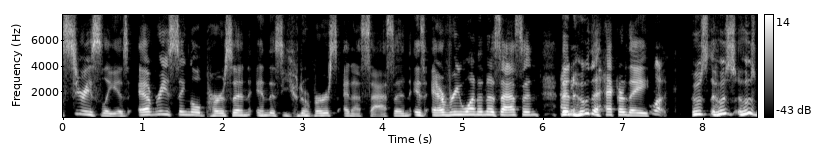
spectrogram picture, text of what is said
seriously, is every single person in this universe an assassin? Is everyone an assassin? Then I mean, who the heck are they? Look, who's who's who's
